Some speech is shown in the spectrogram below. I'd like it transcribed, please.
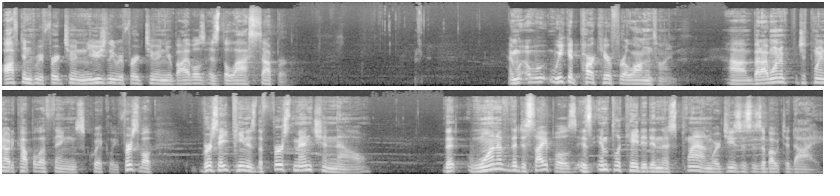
often referred to and usually referred to in your Bibles as the Last Supper. And we could park here for a long time. Um, but I want to just point out a couple of things quickly. First of all, verse 18 is the first mention now that one of the disciples is implicated in this plan where Jesus is about to die.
